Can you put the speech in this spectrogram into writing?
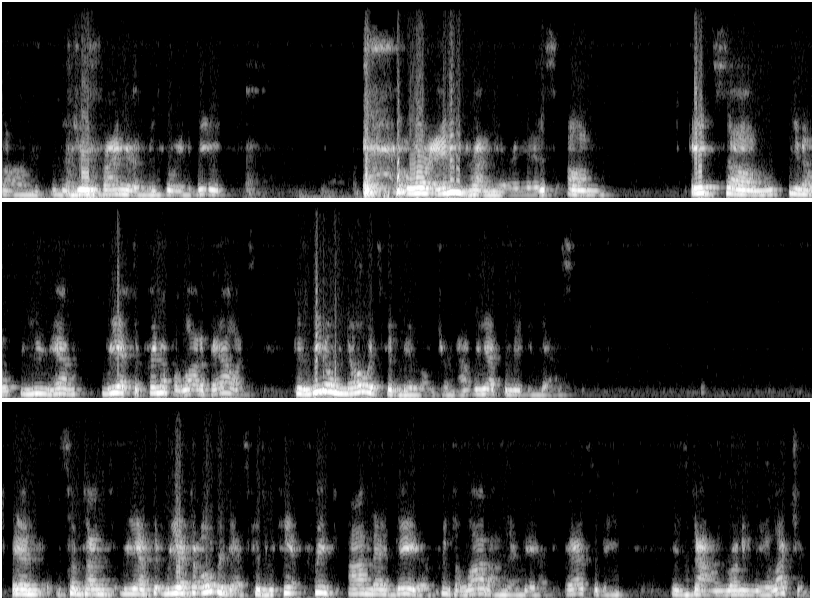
um, the June primary is going to be, or any primary is, um, it's um, you know you have we have to print up a lot of ballots because we don't know it's going to be a low turnout. We have to make a guess and sometimes we have to we have to overguess because we can't print on that day or print a lot on that day. Our capacity is down running the election.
